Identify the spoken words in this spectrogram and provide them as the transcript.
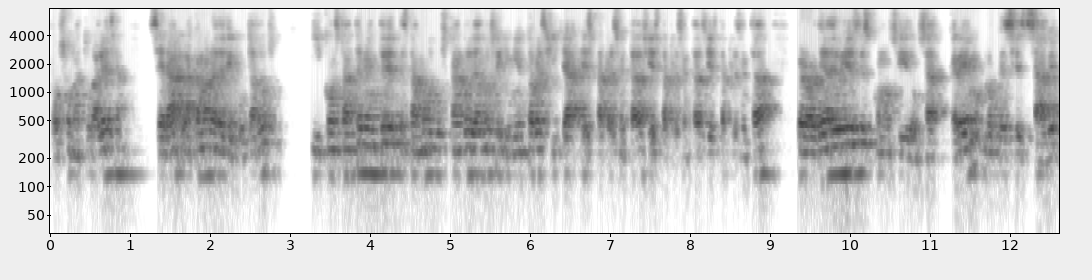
por su naturaleza, será la Cámara de Diputados y constantemente estamos buscando y dando seguimiento a ver si ya está presentada, si está presentada, si está presentada, pero al día de hoy es desconocido. O sea, creemos, lo que se sabe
